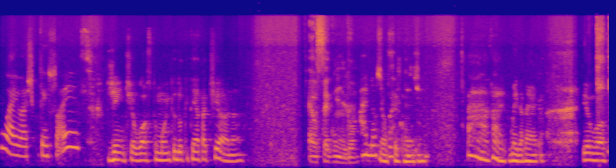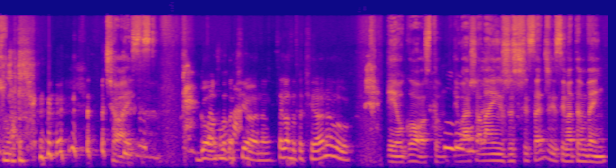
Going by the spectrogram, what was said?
Uai, eu acho que tem só esse. Gente, eu gosto muito do que tem a Tatiana. É o segundo. Ai, não É o segundo. Ah, vai, pro meio da merda. Eu gosto muito da Tatiana. Choice. Gosto Vamos da lá. Tatiana. Você gosta da Tatiana, Lu? Eu gosto. Eu acho ela injustiçadíssima também.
